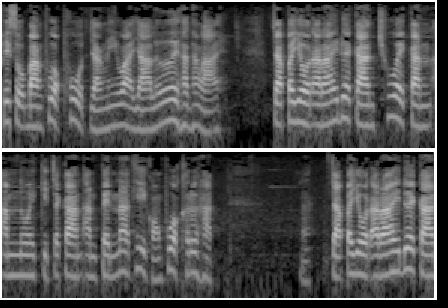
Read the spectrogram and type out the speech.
ภิกษุบางพวกพูดอย่างนี้ว่าอย่าเลยท่านทั้งหลาย จะประโยชน์อะไรด้วยการช่วยกันอำนวยกิจการอันเป็นหน้าที่ของพวกครือขัดจะประโยชน์อะไรด้วยการ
